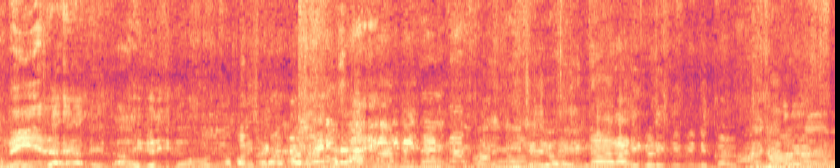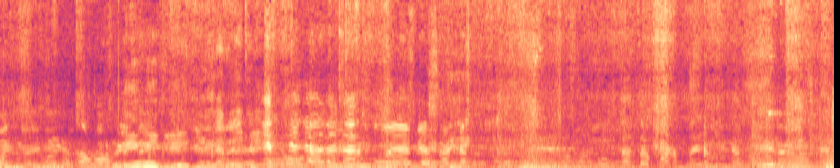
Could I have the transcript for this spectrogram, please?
ਨਹੀਂ ਇਹਦਾ ਇਹ- ਇਹ- ਆਹੀ ਗਲੀ ਚ ਕਿਉਂ ਹੋ ਗਿਆ ਪਾਣੀ ਸਾਰਾ ਇਹ ਚ ਜ਼ਿਆਦਾ। ਨਾਲ ਵਾਲੀ ਗਲੀ 'ਚ ਵੀ ਨਿਕਲ ਨੀਵੀਂ ਵੀ ਹੈ ਜੀ। ਇੱਥੇ ਜ਼ਿਆਦਾ ਨਰਕ ਹੋਇਆ ਪਿਆ ਸਾਡਾ। ਉੱਧਰ ਤਾਂ ਖੜਦਾ ਹੀ ਨਹੀਂ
